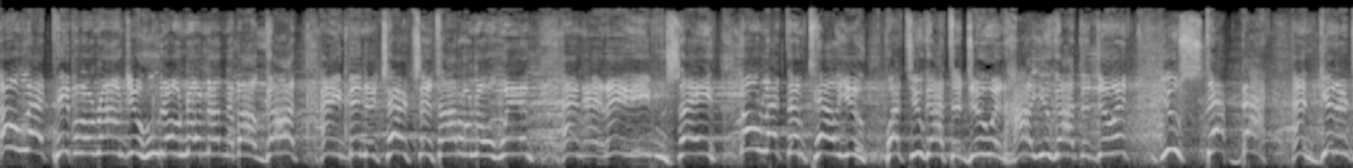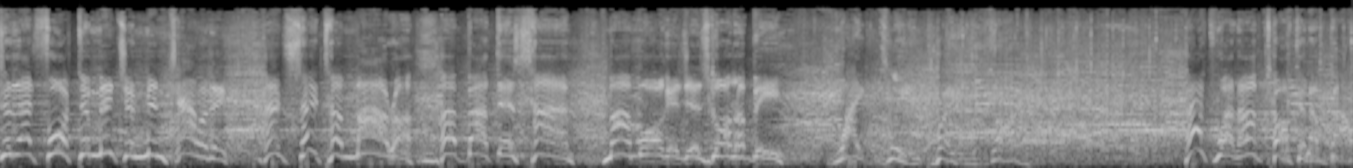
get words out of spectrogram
Don't let people around you who nothing about God, I ain't been to church since I don't know when, and, and ain't even saved, don't let them tell you what you got to do and how you got to do it. You step back and get into that fourth dimension mentality and say, Tomorrow, about this time, my mortgage is going to be white clean. Praise God. That's what I'm talking about.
